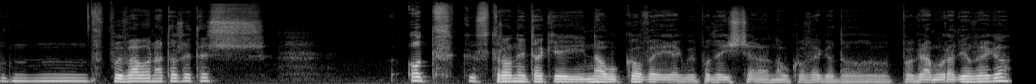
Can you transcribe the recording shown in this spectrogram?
mm, wpływało na to, że też od strony takiej naukowej, jakby podejścia naukowego do programu radiowego,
